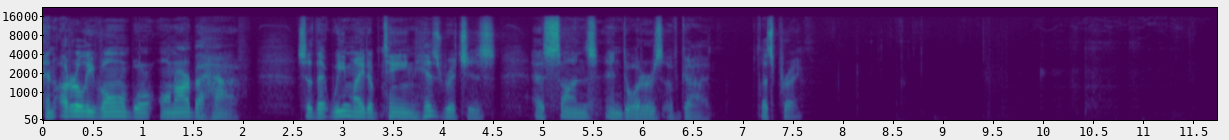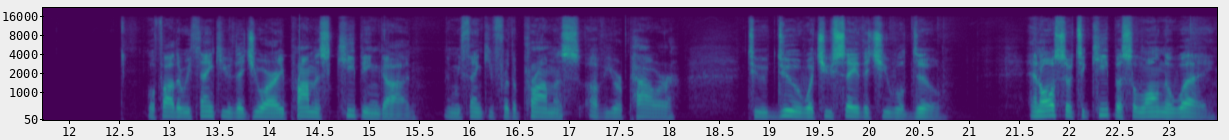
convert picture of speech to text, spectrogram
and utterly vulnerable on our behalf, so that we might obtain his riches as sons and daughters of God. Let's pray. Well, Father, we thank you that you are a promise keeping God, and we thank you for the promise of your power to do what you say that you will do, and also to keep us along the way.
